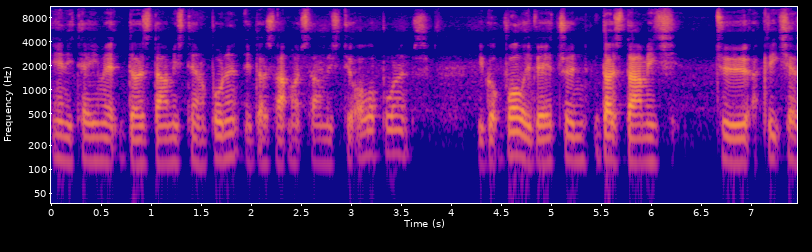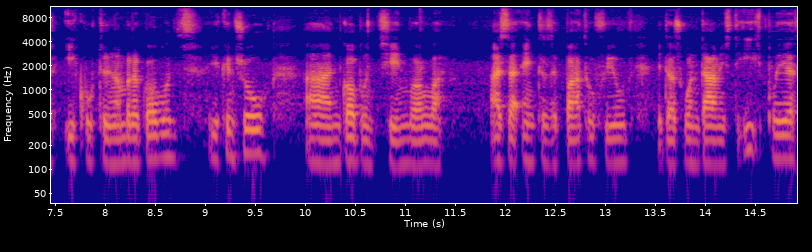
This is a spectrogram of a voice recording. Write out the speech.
Anytime it does damage to an opponent, it does that much damage to all opponents. You've got Volley Veteran. Does damage to a creature equal to the number of goblins you control. And Goblin Chainwhirler as it enters the battlefield, it does one damage to each player,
